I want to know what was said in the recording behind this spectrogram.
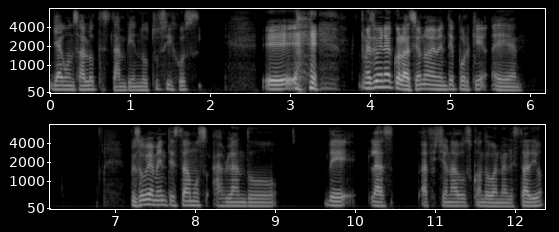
ya Gonzalo te están viendo tus hijos. Eh, es una colación obviamente porque eh, pues obviamente estamos hablando de las aficionados cuando van al estadio.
